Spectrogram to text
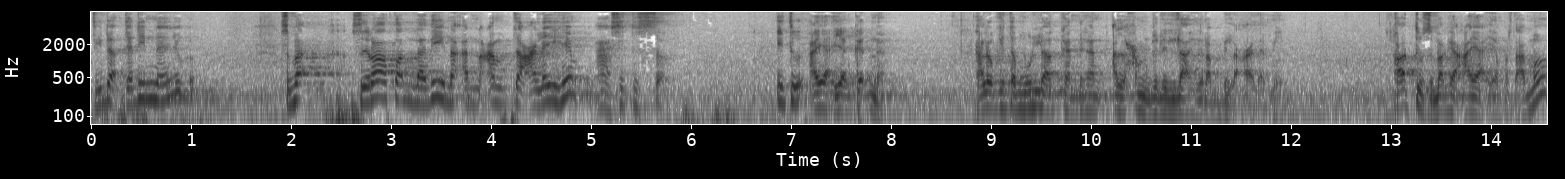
Tidak jadi na juga. Sebab siratal ladzina an'amta alaihim ah situ sa itu ayat yang keenam. Kalau kita mulakan dengan alhamdulillahirabbil alamin. Itu sebagai ayat yang pertama.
